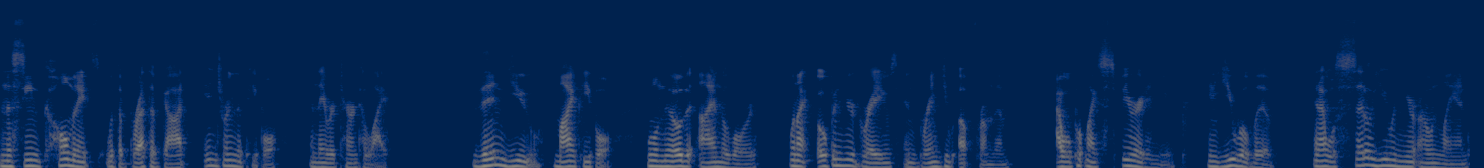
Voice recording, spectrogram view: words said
And the scene culminates with the breath of God entering the people, and they return to life. Then you, my people, will know that I am the Lord when I open your graves and bring you up from them. I will put my spirit in you, and you will live, and I will settle you in your own land.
